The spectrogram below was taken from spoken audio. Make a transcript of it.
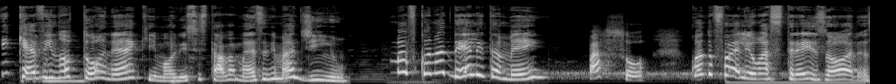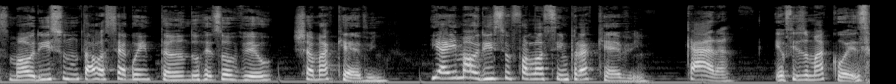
E Kevin notou, né, que Maurício estava mais animadinho. Mas ficou na dele também. Passou. Quando foi ali umas três horas, Maurício não estava se aguentando, resolveu chamar Kevin. E aí Maurício falou assim para Kevin: Cara, eu fiz uma coisa.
